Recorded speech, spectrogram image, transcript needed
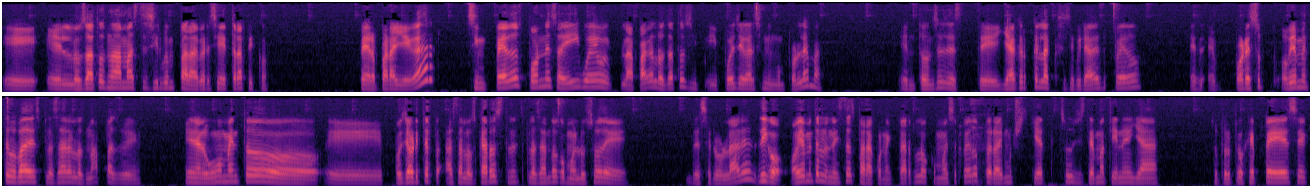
eh, eh, los datos nada más te sirven para ver si hay tráfico. Pero para llegar, sin pedos, pones ahí, güey, la apagas los datos y, puedes llegar sin ningún problema. Entonces, este, ya creo que la accesibilidad de ese pedo, eh, por eso obviamente va a desplazar a los mapas. En algún momento, eh, pues ya ahorita hasta los carros están desplazando como el uso de, celulares. Digo, obviamente lo necesitas para conectarlo como ese pedo, pero hay muchos que ya su sistema tiene ya su propio GPS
